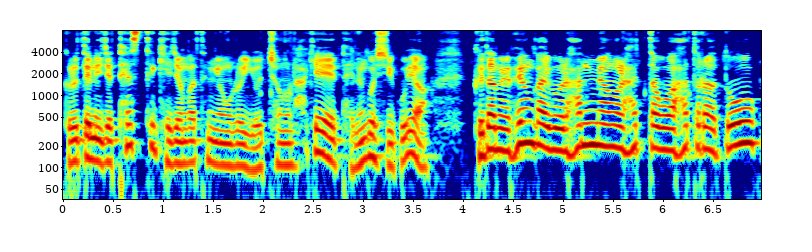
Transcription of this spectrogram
그럴 때는 이제 테스트 계정 같은 경우로 요청을 하게 되는 것이고요. 그 다음에 회원가입을 한 명을 했다고 하더라도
